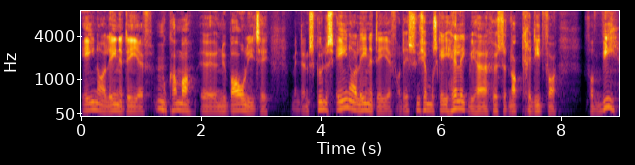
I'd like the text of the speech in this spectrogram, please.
en og alene DF. Mm. Nu kommer øh, Nye Borgerlige til, men den skyldes en og alene DF, og det synes jeg måske heller ikke, vi har høstet nok kredit for. For vi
